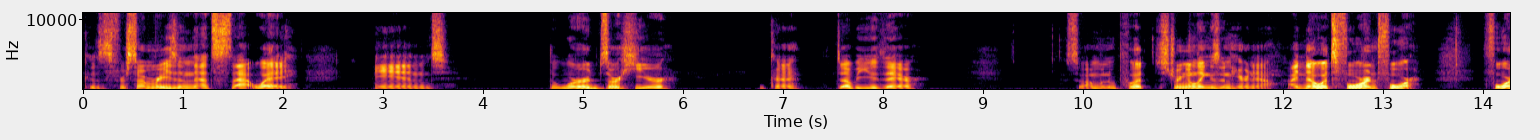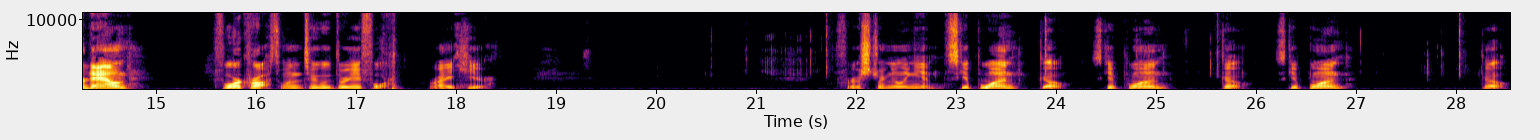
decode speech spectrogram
because for some reason that's that way. And the words are here, okay, W there. So I'm going to put stringalings in here now. I know it's four and four. Four down, four across. One, two, three, four. Right here. First stringaling in. Skip one, go. Skip one, go. Skip one, go.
